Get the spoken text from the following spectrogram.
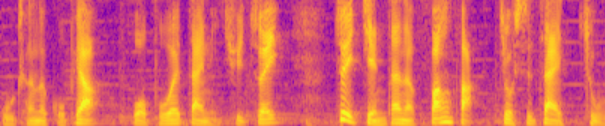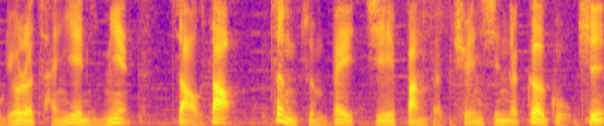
五成的股票，我不会带你去追。最简单的方法就是在主流的产业里面找到。正准备接棒的全新的个股是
